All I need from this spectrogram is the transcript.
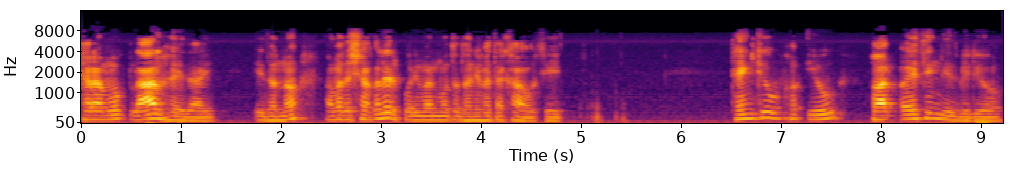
সারা মুখ লাল হয়ে যায়। এজন্য আমাদের সকলের পরিমাণ মতো ধনে পাতা খাওয়া উচিত। Thank you you for watching this video.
